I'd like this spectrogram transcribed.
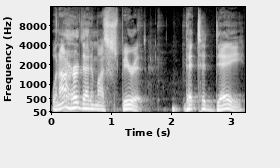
When I heard that in my spirit, that today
